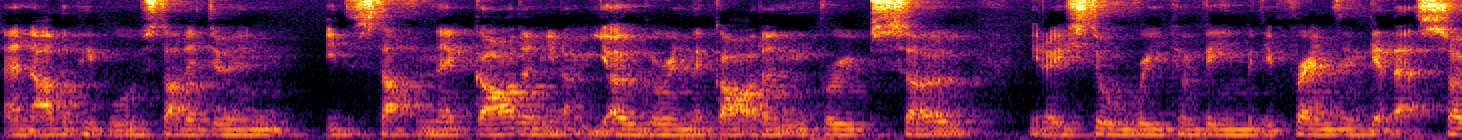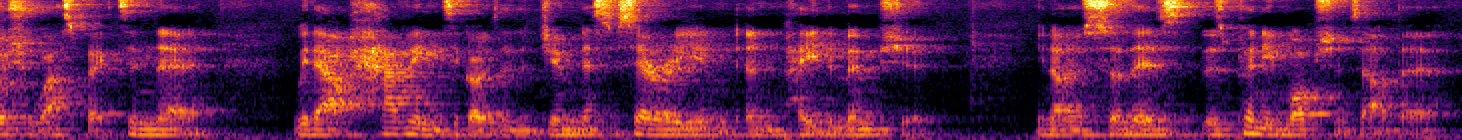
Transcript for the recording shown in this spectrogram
and other people who've started doing either stuff in their garden, you know, yoga in the garden groups. So you know, you still reconvene with your friends and get that social aspect in there without having to go to the gym necessarily and, and pay the membership. You know, so there's there's plenty of options out there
